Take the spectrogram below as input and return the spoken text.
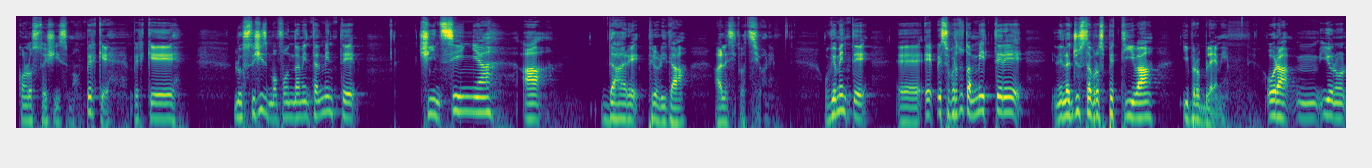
con lo stoicismo. Perché? Perché lo stoicismo fondamentalmente ci insegna a dare priorità alle situazioni. Ovviamente eh, e, e soprattutto a mettere nella giusta prospettiva i problemi. Ora, mh, io no,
